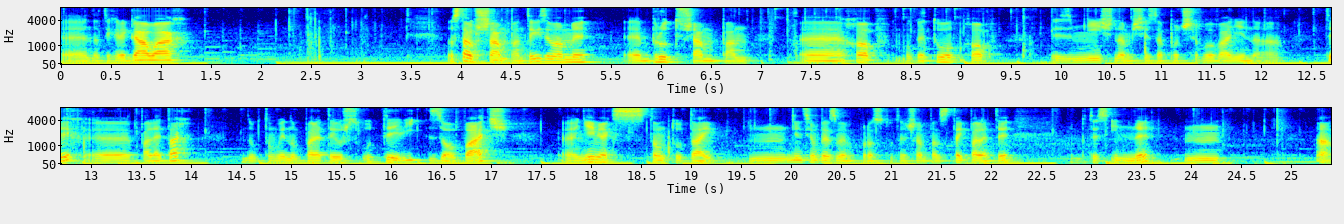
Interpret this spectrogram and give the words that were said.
e, na tych regałach. Został szampan. Tutaj widzę mamy e, brud szampan. E, hop, mogę tu, hop. Zmniejszy nam się zapotrzebowanie na tych e, paletach. Tą jedną paletę już zutylizować. Nie wiem jak z tą tutaj, mm, więc ją wezmę po prostu, ten szampan z tej palety, bo to jest inny. Mm. A,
